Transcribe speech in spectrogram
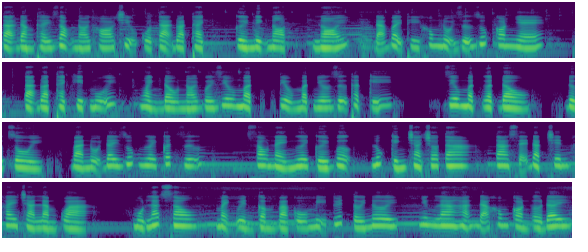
Tạ đằng thấy giọng nói khó chịu của tạ đoạt thạch, cười nịnh nọt, nói, đã vậy thì không nội giữ giúp con nhé. Tạ đoạt thạch khịt mũi, ngoảnh đầu nói với diêu mật, tiểu mật nhớ giữ thật kỹ. Diêu mật gật đầu, được rồi, bà nội đây giúp ngươi cất giữ. Sau này ngươi cưới vợ, lúc kính trà cho ta, ta sẽ đặt trên khay trà làm quà. Một lát sau, Mạnh Uyển cầm và Cố Mỹ Tuyết tới nơi, nhưng La Hãn đã không còn ở đây,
